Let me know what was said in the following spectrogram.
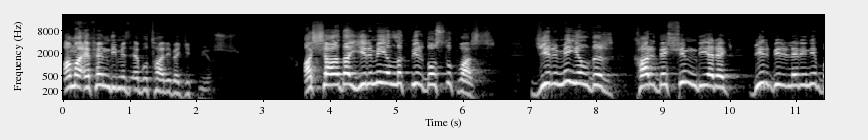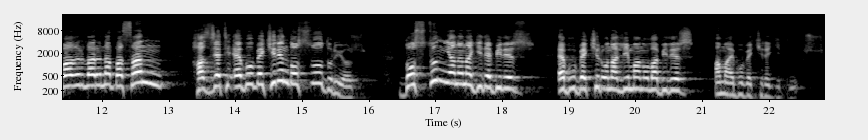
Ama Efendimiz Ebu Talib'e gitmiyor. Aşağıda 20 yıllık bir dostluk var. 20 yıldır kardeşim diyerek birbirlerini bağırlarına basan Hazreti Ebu Bekir'in dostluğu duruyor. Dostun yanına gidebilir. Ebu Bekir ona liman olabilir ama Ebu Bekir'e gitmiyor.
